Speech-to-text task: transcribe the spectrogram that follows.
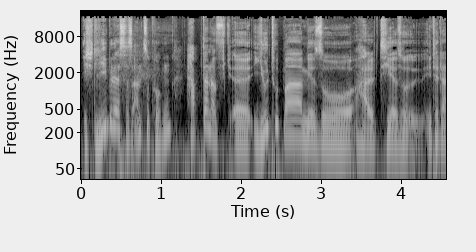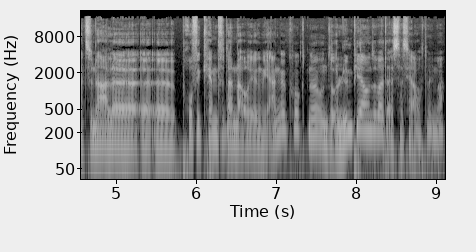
Ich liebe das, das anzugucken. Hab dann auf äh, YouTube mal mir so halt hier so internationale äh, äh Profikämpfe dann da auch irgendwie angeguckt, ne? Und so Olympia und so weiter ist das ja auch dann immer.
